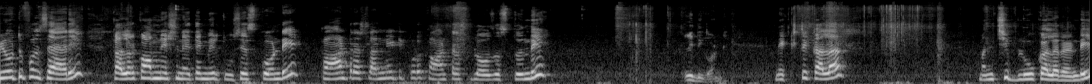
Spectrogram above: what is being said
beautiful sari colour combination అయితే మీరు చూసేసుకోండి. కాంట్రాస్ట్ అన్నిటికి కూడా కాంట్రాస్ట్ బ్లౌజ్ వస్తుంది. ఇదిగోండి. నెక్స్ట్ కలర్ మంచి బ్లూ కలర్ అండి.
